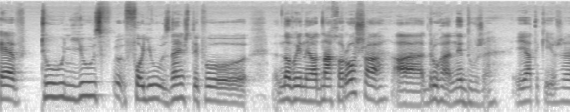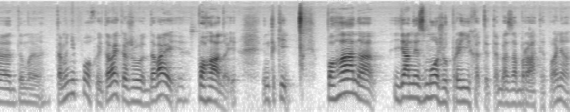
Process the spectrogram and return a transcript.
have two news for you. Знаєш, типу, новини одна хороша, а друга не дуже. І я такий вже думаю, та мені похуй, давай кажу, давай поганої. Він такий, погана, я не зможу приїхати тебе забрати, поняв?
